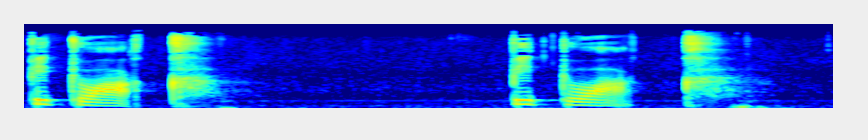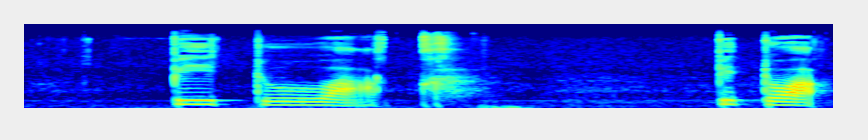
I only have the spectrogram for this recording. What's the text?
Pitwalk, Pitwalk, Pitwalk, Pitwalk.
